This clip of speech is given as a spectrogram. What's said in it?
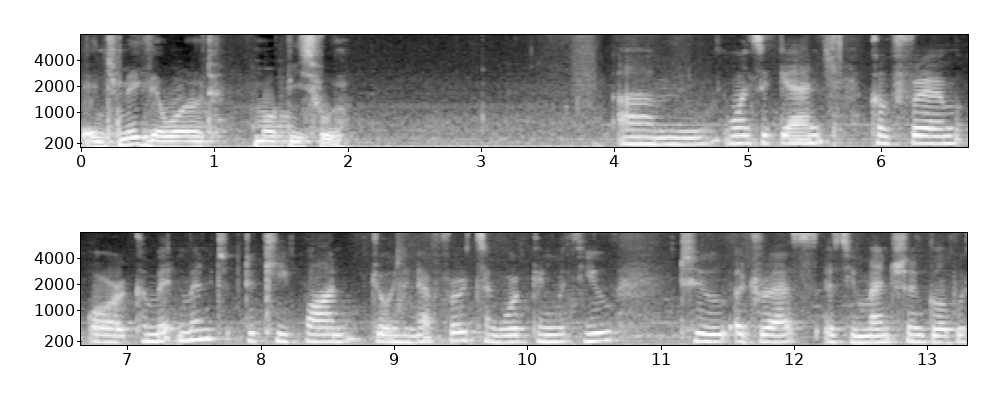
and make the world more peaceful. Um, once again, confirm our commitment to keep on joining efforts and working with you to address, as you mentioned, global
